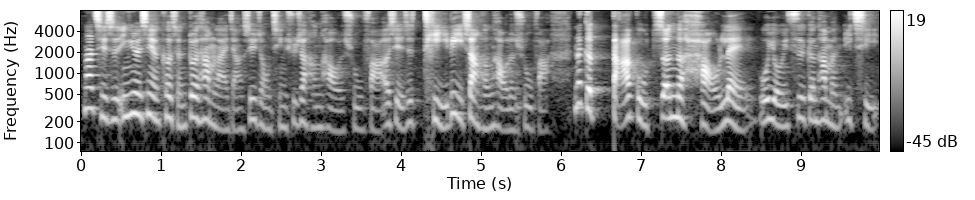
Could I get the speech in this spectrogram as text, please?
那其实音乐性的课程对他们来讲是一种情绪上很好的抒发，而且是体力上很好的抒发。那个打鼓真的好累，我有一次跟他们一起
